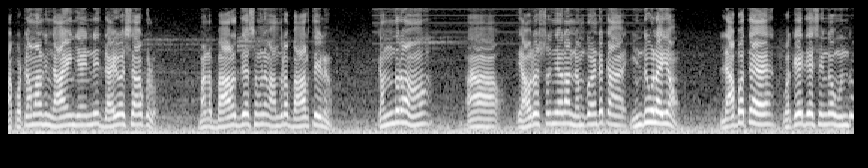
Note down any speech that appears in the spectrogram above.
ఆ కుటుంబానికి న్యాయం చేయండి. దైవ సేవకులు మన భారతదేశంలో అందరూ భారతీయులు. అందరం ఆ, చేయాలని నమ్ముకుంటే హిందువులు అయ్యాం. లేకపోతే ఒకే దేశంగా ఉంది.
